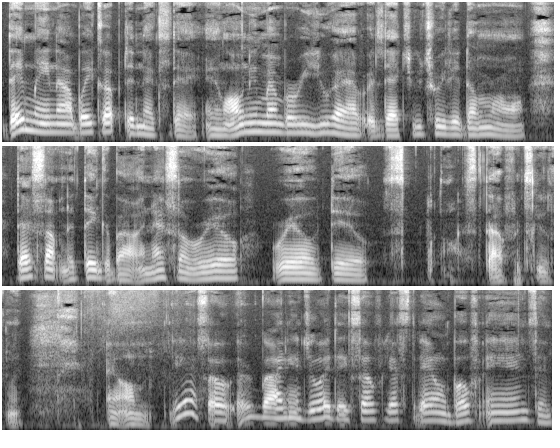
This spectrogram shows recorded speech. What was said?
they may not wake up the next day. And the only memory you have is that you treated them wrong. That's something to think about. And that's some real, real deal stuff, excuse me. Um, yeah, so everybody enjoyed themselves yesterday on both ends, and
